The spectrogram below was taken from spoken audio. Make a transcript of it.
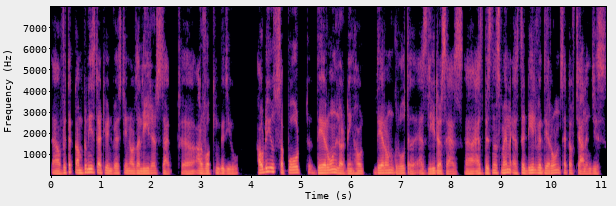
Uh, with the companies that you invest in or the leaders that uh, are working with you, how do you support their own learning, how their own growth as leaders, as uh, as businessmen, as they deal with their own set of challenges?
